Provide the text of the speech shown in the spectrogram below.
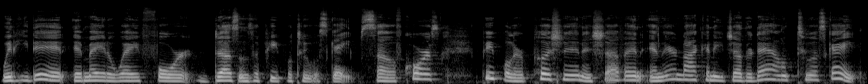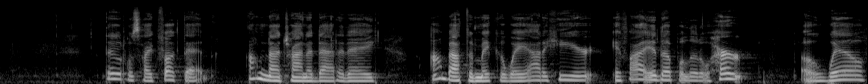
When he did, it made a way for dozens of people to escape. So, of course, people are pushing and shoving and they're knocking each other down to escape. Dude was like, fuck that. I'm not trying to die today. I'm about to make a way out of here. If I end up a little hurt, oh well,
